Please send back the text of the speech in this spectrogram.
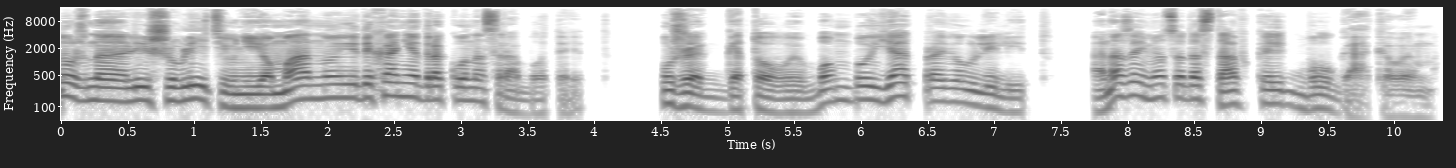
Нужно лишь влить в нее ману, и дыхание дракона сработает. Уже готовую бомбу я отправил Лилит. Она займется доставкой к Булгаковым.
